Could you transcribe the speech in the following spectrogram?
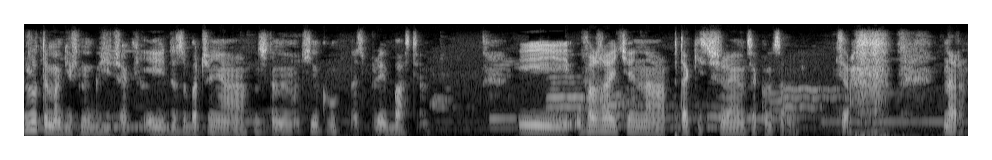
Żółty magiczny guziczek i do zobaczenia w następnym odcinku Let's Play Bastion. I uważajcie na ptaki strzelające kolcami. Nara.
